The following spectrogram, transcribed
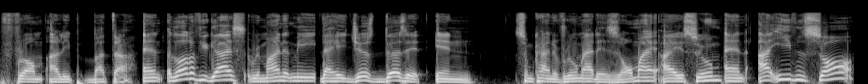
from Alip Ba Ta. And a lot of you guys reminded me that he just does it in some kind of room at his home, I, I assume. And I even saw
